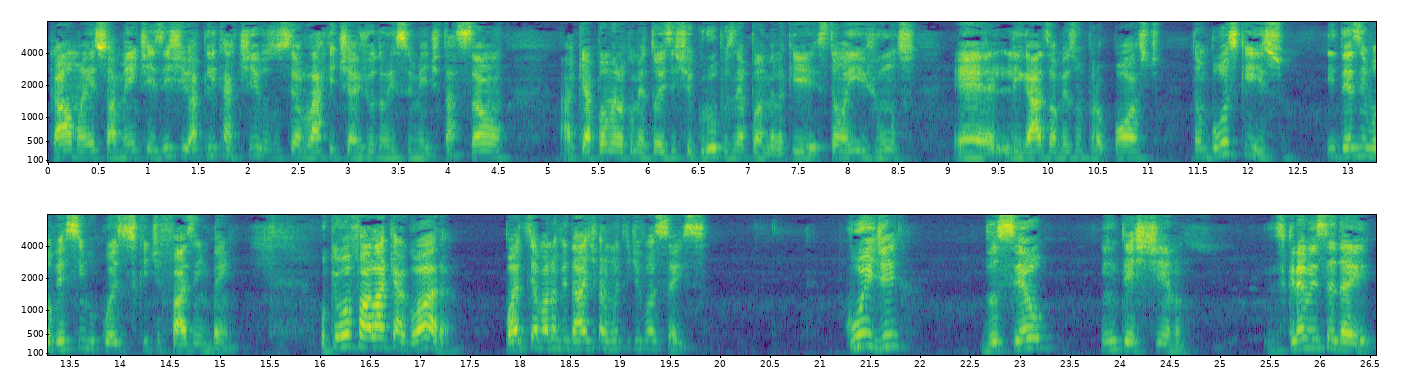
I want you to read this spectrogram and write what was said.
Calma aí sua mente. Existem aplicativos no celular que te ajudam isso em meditação. Aqui a Pamela comentou, existem grupos, né, Pamela, que estão aí juntos, é, ligados ao mesmo propósito. Então busque isso e desenvolver cinco coisas que te fazem bem. O que eu vou falar aqui agora pode ser uma novidade para muitos de vocês. Cuide do seu intestino. Escreva isso daí.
